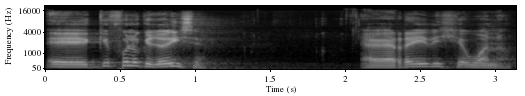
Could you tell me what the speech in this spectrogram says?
Eh, ¿Qué fue lo que yo hice? Agarré y dije, bueno,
